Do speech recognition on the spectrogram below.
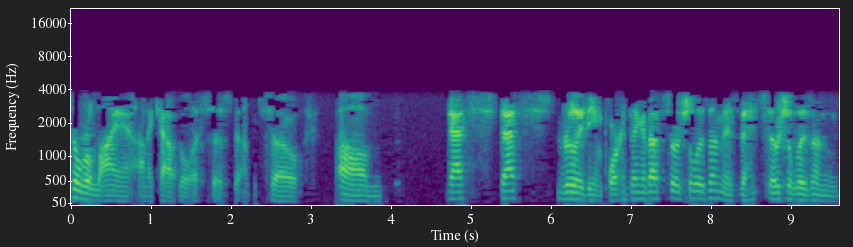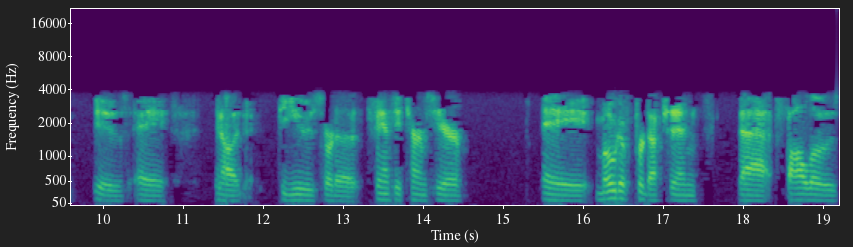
still reliant on a capitalist system. So um, that's that's really the important thing about socialism is that socialism is a you know to use sort of fancy terms here a mode of production that follows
